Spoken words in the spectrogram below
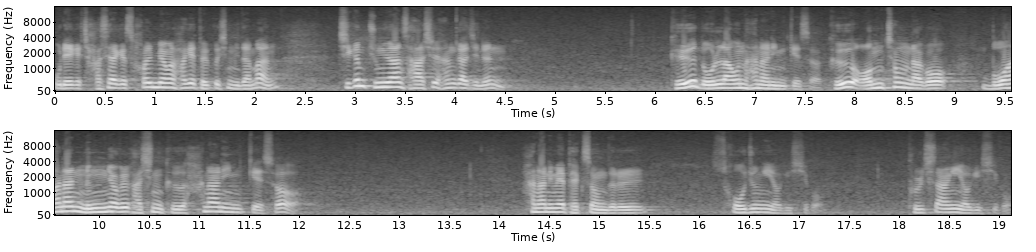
우리에게 자세하게 설명을 하게 될 것입니다만 지금 중요한 사실 한 가지는 그 놀라운 하나님께서 그 엄청나고 무한한 능력을 가신 그 하나님께서 하나님의 백성들을 소중히 여기시고 불쌍히 여기시고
